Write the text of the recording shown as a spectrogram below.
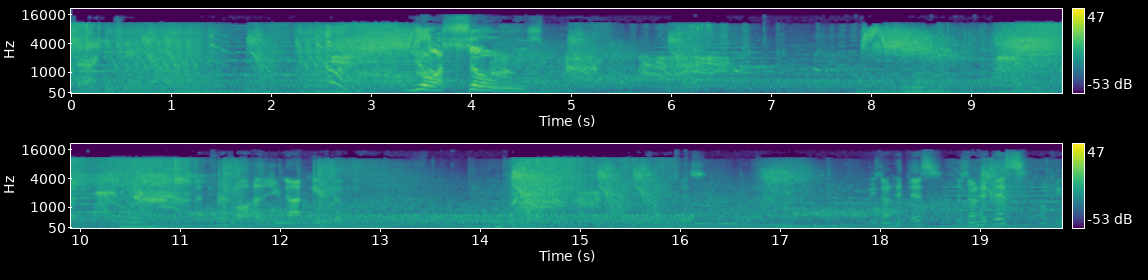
Sir, I can see you. Your soul is Uh, First of all, how did you not hear them? Don't hit this. Please don't hit this. Okay.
